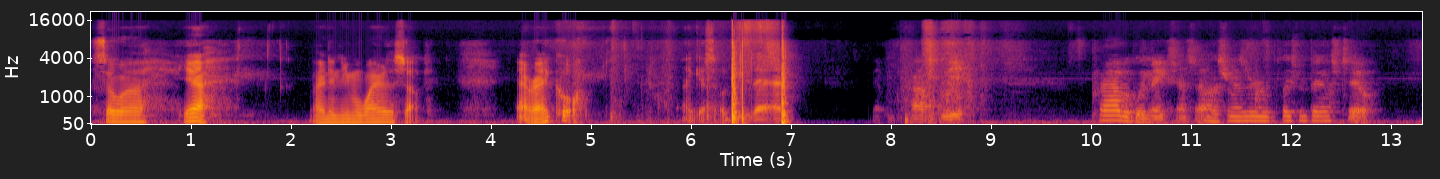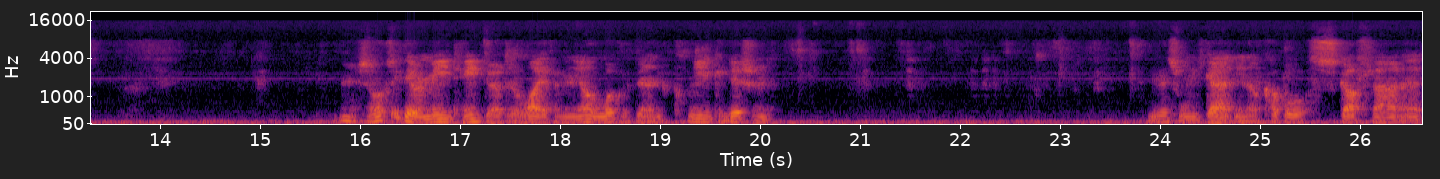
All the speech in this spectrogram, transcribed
So, uh, yeah. I didn't even wire this up. Alright, cool. I guess I'll do that. That would probably, probably make sense. Oh, this one has a replacement ballast too. So it looks like they were maintained throughout their life. I mean, they all look like they're in clean condition. And this one's got, you know, a couple scuffs on it.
